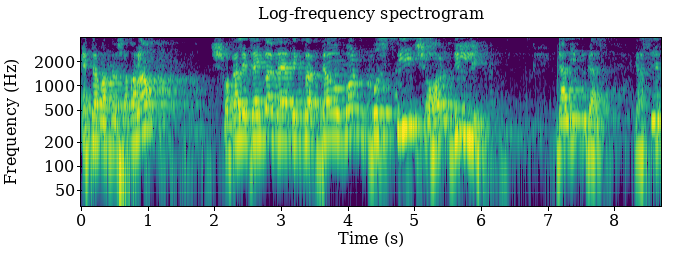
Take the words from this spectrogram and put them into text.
একটা মাদ্রাসা বানাও। সকালে যাইবা, যাইয়া দেখবা দেওবন বস্তি শহর দিল্লি। ডালিম গাছ। গাছের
